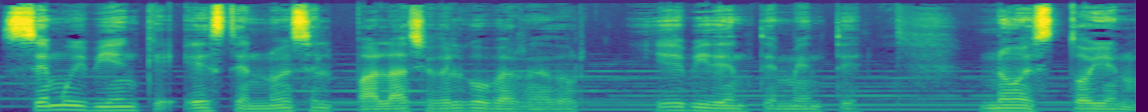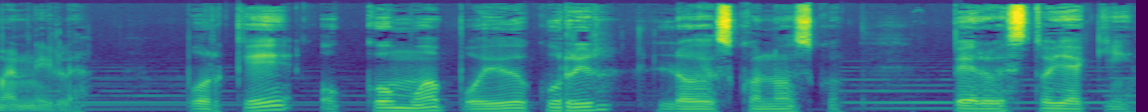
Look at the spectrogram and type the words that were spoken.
Sé muy bien que este no es el palacio del gobernador y evidentemente no estoy en Manila. ¿Por qué o cómo ha podido ocurrir? Lo desconozco, pero estoy aquí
